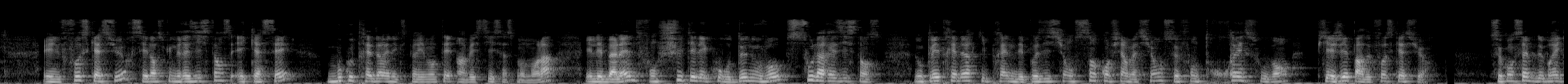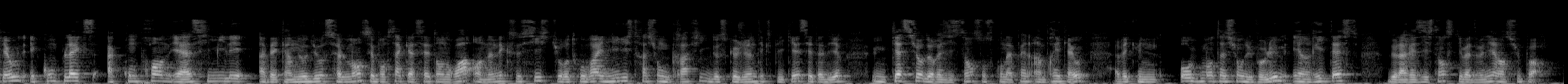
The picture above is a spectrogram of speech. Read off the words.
Et une fausse cassure, c'est lorsqu'une résistance est cassée, beaucoup de traders inexpérimentés investissent à ce moment-là, et les baleines font chuter les cours de nouveau sous la résistance. Donc les traders qui prennent des positions sans confirmation se font très souvent piéger par de fausses cassures. Ce concept de breakout est complexe à comprendre et à assimiler avec un audio seulement. C'est pour ça qu'à cet endroit, en annexe 6, tu retrouveras une illustration graphique de ce que je viens de t'expliquer, c'est-à-dire une cassure de résistance, ou ce qu'on appelle un breakout, avec une augmentation du volume et un retest de la résistance qui va devenir un support.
